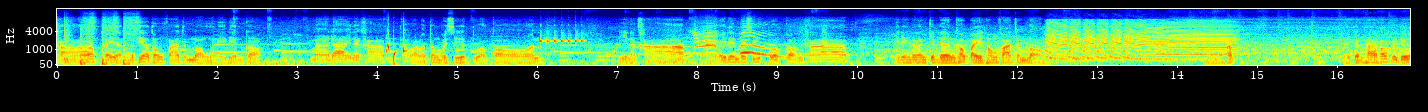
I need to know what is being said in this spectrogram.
ครับใครอยากมาเที่ยวท้องฟ้าจำลองเหมือนเอเดนก็มาได้นะครับ แต่ว่าเราต้องไปซื้อตั๋วก่อนนี่นะครับ เดี๋ยวเอเดนไปซื้อตั๋วก่อนครับเอเดนกำลังจะเดินเข้าไปท้องฟ้าจำลองนี่นะครับ เดี๋ยวจะพาเข้าไปดู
